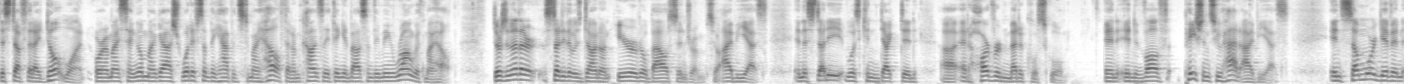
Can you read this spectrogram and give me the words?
the stuff that I don't want? Or am I saying, oh my gosh, what if something happens to my health and I'm constantly thinking about something being wrong with my health? There's another study that was done on irritable bowel syndrome, so IBS. And the study was conducted uh, at Harvard Medical School. And it involved patients who had IBS. And some were given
